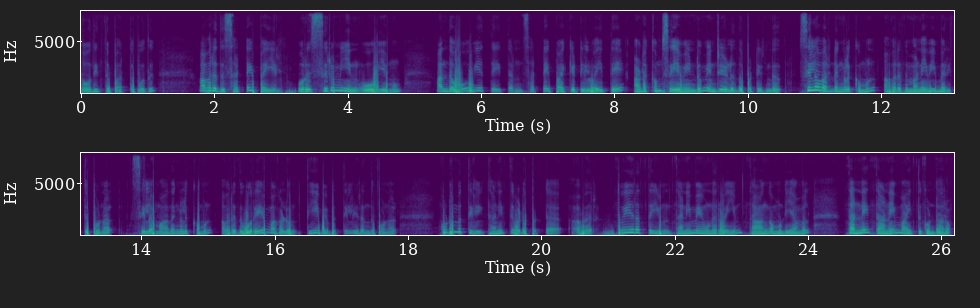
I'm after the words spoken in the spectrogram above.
சோதித்து பார்த்தபோது அவரது சட்டைப்பையில் ஒரு சிறுமியின் ஓவியமும் அந்த ஓவியத்தை தன் சட்டை பாக்கெட்டில் வைத்தே அடக்கம் செய்ய வேண்டும் என்று எழுதப்பட்டிருந்தது. சில வருடங்களுக்கு முன் அவரது மனைவி மறித்து போனாள். சில மாதங்களுக்கு முன் அவரது ஒரே மகளும் தீ விபத்தில் இறந்து போனாள். குடும்பத்தில் தனித்து விடப்பட்ட அவர் துயரத்தையும் தனிமை உணர்வையும் தாங்க முடியாமல் தன்னைத்தானே மாய்த்து கொண்டாராம்.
